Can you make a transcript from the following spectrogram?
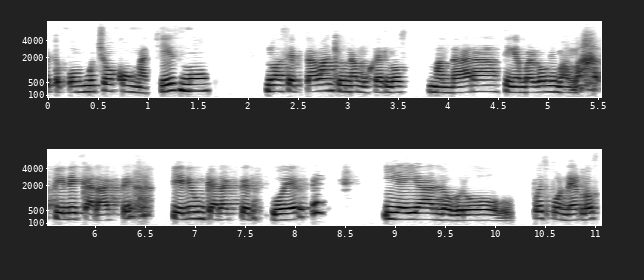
se topó mucho con machismo, no aceptaban que una mujer los mandara, sin embargo mi mamá tiene carácter, tiene un carácter fuerte y ella logró pues ponerlos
